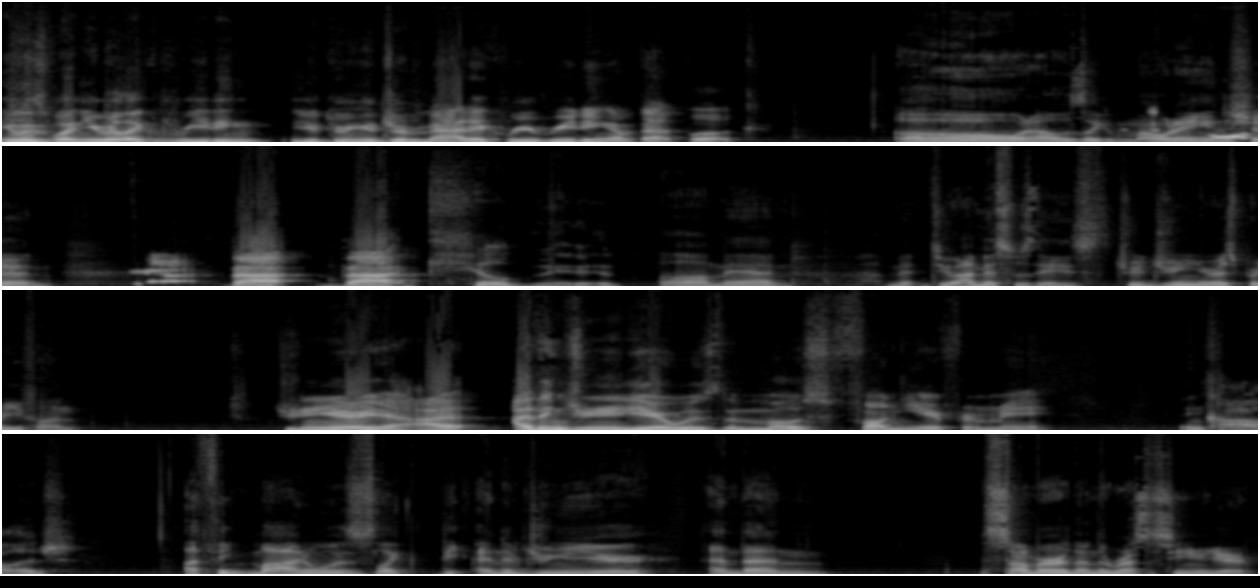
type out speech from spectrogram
It was when you were like reading, you're doing a dramatic rereading of that book. Oh, and I was like moaning and shit. Yeah, that that killed me, dude. Oh man, dude, I miss those days. Ju- Junior year is pretty fun. Junior year, yeah, I I think junior year was the most fun year for me in college. I think mine was like the end of junior year, and then summer, and then the rest of senior year.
